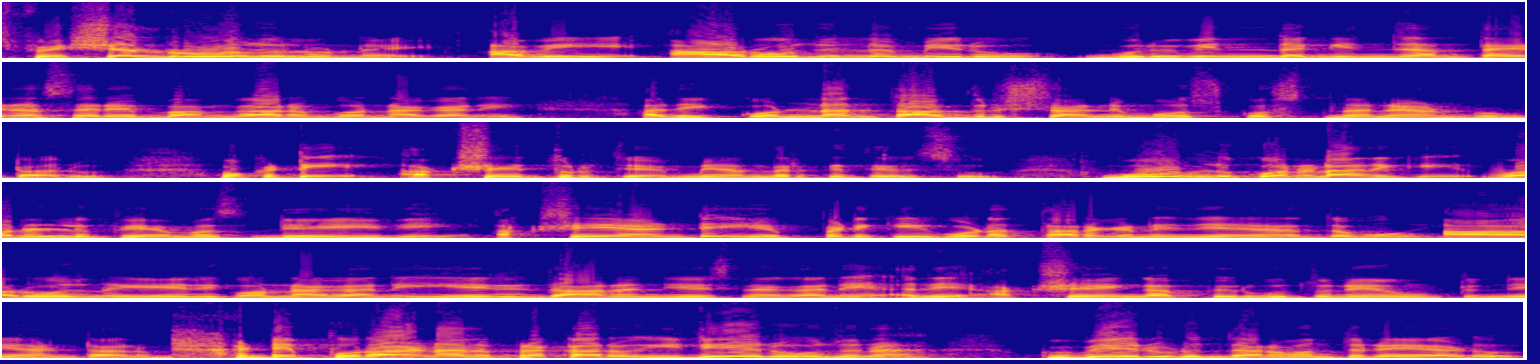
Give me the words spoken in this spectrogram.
స్పెషల్ రోజులు ఉన్నాయి అవి ఆ రోజుల్లో మీరు గురువింద గింజ అంతైనా సరే బంగారం కొన్నా కానీ అది కొండంత అదృష్టాన్ని మోసుకొస్తుందని అంటుంటారు. ఒకటి అక్షయ తృతీయ మీ అందరికీ తెలుసు. గోల్డ్ కొనడానికి వరల్డ్ ఫేమస్ డే ఇది. అక్షయ అంటే ఎప్పటికీ కూడా తరగని అర్థము ఆ రోజున ఏది కొన్నా కానీ ఏది దానం చేసినా కానీ అది అక్షయంగా పెరుగుతూనే ఉంటుంది అంటారు. అంటే పురాణాల ప్రకారం ఇదే రోజున కుబేరుడు ధనవంతుడయ్యాడు.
